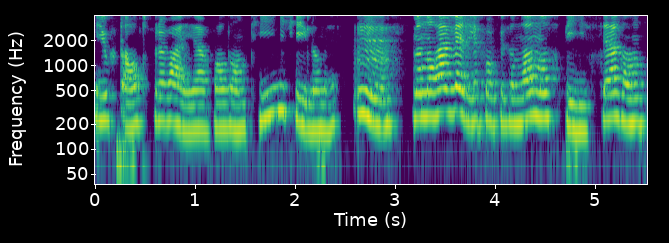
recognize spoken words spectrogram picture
gjort alt for å veie i hvert fall sånn 10 kilo mer. Mm. Men nå har jeg veldig fokus om det. Nå spiser jeg sånn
